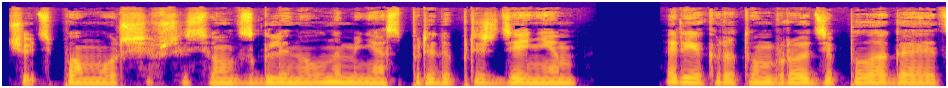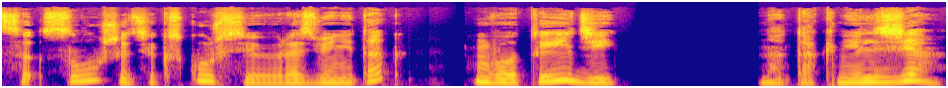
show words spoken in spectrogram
Чуть поморщившись, он взглянул на меня с предупреждением. Рекрутам вроде полагается слушать экскурсию, разве не так? Вот и иди. Но так нельзя,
